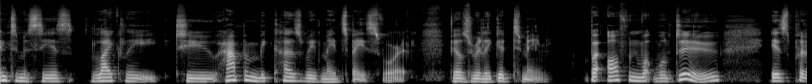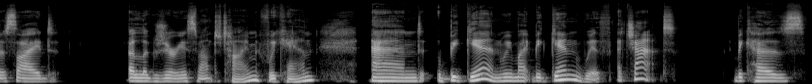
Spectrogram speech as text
intimacy is likely to happen because we've made space for it. Feels really good to me. But often, what we'll do is put aside a luxurious amount of time, if we can, and begin. We might begin with a chat because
